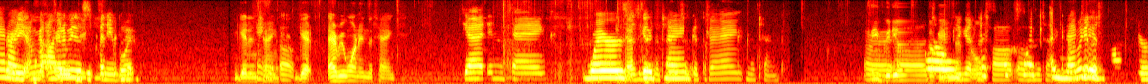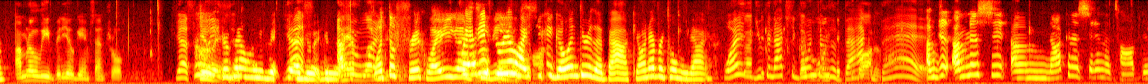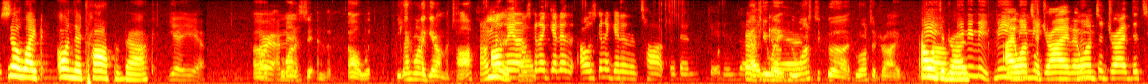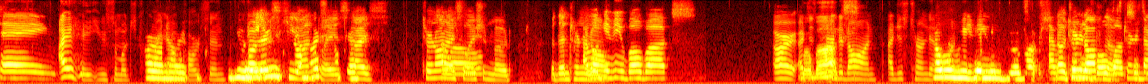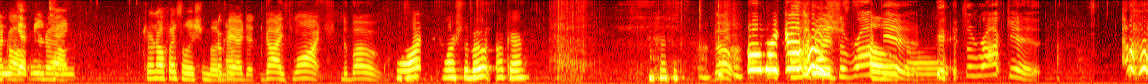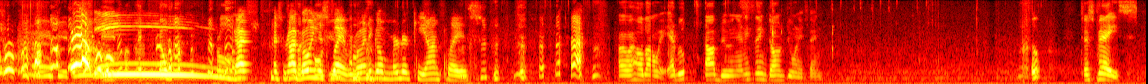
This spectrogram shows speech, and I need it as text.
And Ready? I I'm, I'm gonna be the died. spinny boy. Get in Hang tank. Get everyone in the tank. Get in the tank. Where's the get the tank. Tank? get the Tank. in the tank. See Alright, video- uh, Oh, to get in the top looks of like the a tank. How do I get negative this- I'm gonna leave video game central. Yes, Do it. You're gonna leave it. Yeah, Yes. do it, do it. I have Everyone- What the frick? Why are you guys Wait, I just TV? realized you could go in through the back. Y'all never told me that. What? You can actually go in through the hit the back bed. I'm just. I'm gonna sit. I'm not gonna sit in the top. Just No, like on the top back. Yeah, yeah, yeah. Uh, Alright, I I'm gonna sit in the. Oh, wait. You guys want to get on the top? I'm oh in the man, I was gonna get in. I was gonna get in the top, but then get in the. Actually, wait. Who wants to? Uh, who wants to drive? I want to Um, drive. Me, me, me, me. I me, want me. to drive. I Me. want to drive the tank. I hate you so much Hold right on, now, wait. Carson. You Oh, hate there's me key so on much? plays, Okay. guys. Turn on Hello. isolation mode, but then turn it I it will off. give you Bobucks. Alright, I just Robots. turned it on. I just turned it on. How will you give give me Robux? I No, turn it off, though. Bobucks Turn it back off. Get me Turn it off. Tank. Turn off isolation mode Okay, I did. Guys, launch the boat. What? Launch the boat? Okay. Go. Oh my Oh my god, it's a rocket! Oh, God. it's a rocket! now. Guys, we're not going this way. We're going to go murder Keon plays. Oh, wait, hold on, wait. Everyone stop doing anything. Don't do anything. Oop. To space.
